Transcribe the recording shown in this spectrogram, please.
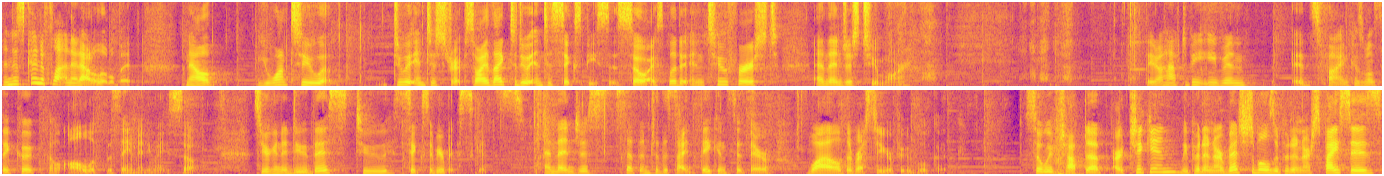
and just kind of flatten it out a little bit. Now you want to do it into strips. So I'd like to do it into six pieces. So I split it in two first and then just two more. They don't have to be even, it's fine because once they cook, they'll all look the same anyway. So, so you're gonna do this to six of your biscuits and then just set them to the side. They can sit there while the rest of your food will cook. So we've chopped up our chicken, we put in our vegetables, we put in our spices,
